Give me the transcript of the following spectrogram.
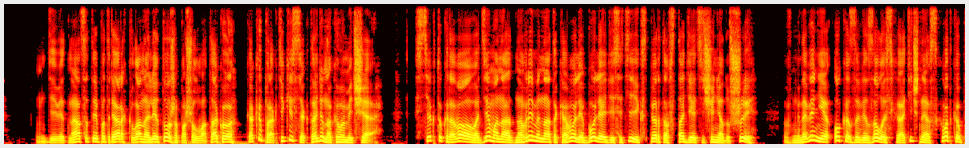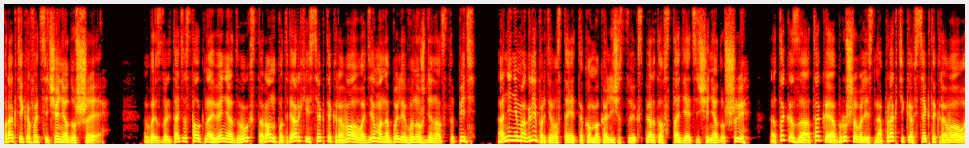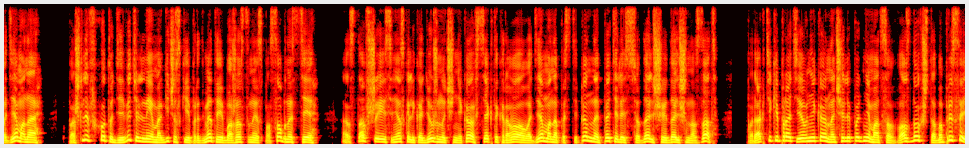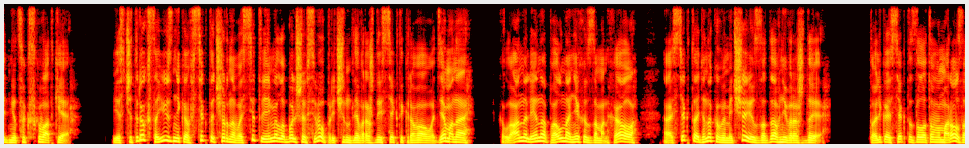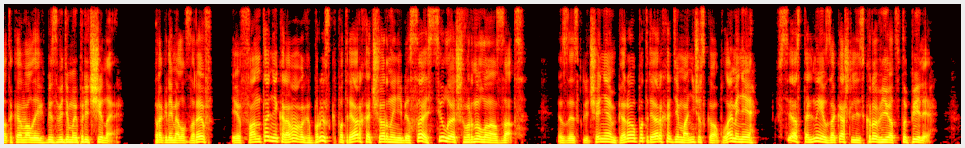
Девятнадцатый патриарх клана Ли тоже пошел в атаку, как и практики секты Одинокого Меча. Секту Кровавого Демона одновременно атаковали более десяти экспертов в стадии отсечения души. В мгновение ока завязалась хаотичная схватка практиков отсечения души. В результате столкновения двух сторон патриархи секты Кровавого Демона были вынуждены отступить, они не могли противостоять такому количеству экспертов в стадии отсечения души, атака за атакой обрушивались на практиков секты Кровавого Демона, пошли в ход удивительные магические предметы и божественные способности, оставшиеся несколько дюжин учеников секты Кровавого Демона постепенно пятились все дальше и дальше назад, практики противника начали подниматься в воздух, чтобы присоединиться к схватке. Из четырех союзников секта Черного Сита имела больше всего причин для вражды секты Кровавого Демона. Клан Ли напал на них из-за Манхао, а секта Одинокого Меча из-за давней вражды. Только секта Золотого Мороза атаковала их без видимой причины. Прогремел взрыв, и в фонтане кровавых брызг патриарха Черные Небеса силой отшвырнуло назад. За исключением первого патриарха демонического пламени, все остальные закашлялись кровью и отступили.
